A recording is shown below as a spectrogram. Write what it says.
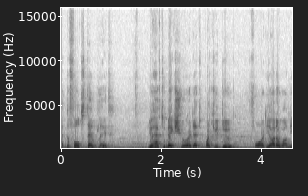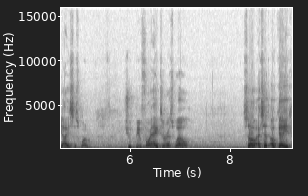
a default template, you have to make sure that what you do for the other one, the ISIS one, should be for Hathor as well. So I said, okay,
